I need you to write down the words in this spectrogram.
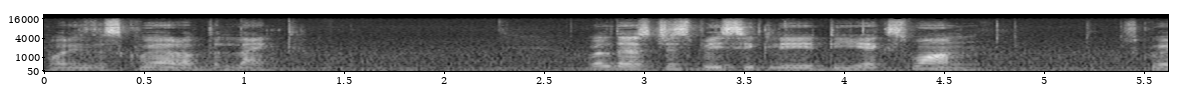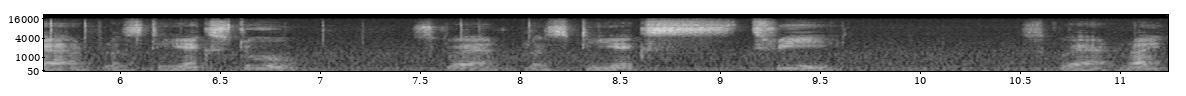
What is the square of the length? Well that's just basically dx1 square plus dx2 square plus dx3 square right?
